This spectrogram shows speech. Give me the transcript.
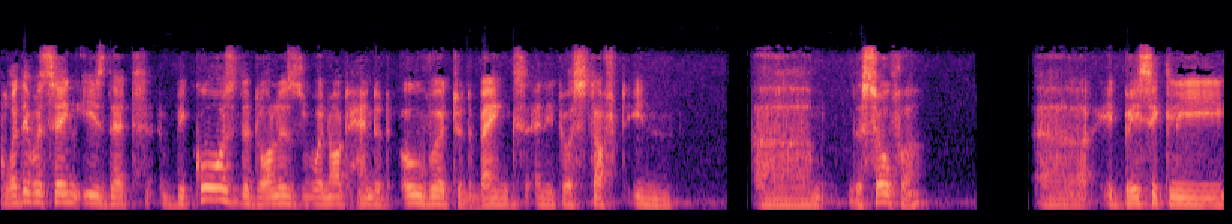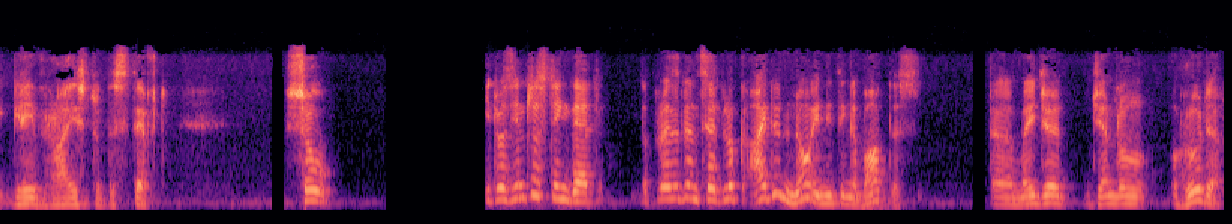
what they were saying is that because the dollars were not handed over to the banks and it was stuffed in um, the sofa uh, it basically gave rise to this theft. So it was interesting that the president said, Look, I didn't know anything about this. Uh, Major General Rhoode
